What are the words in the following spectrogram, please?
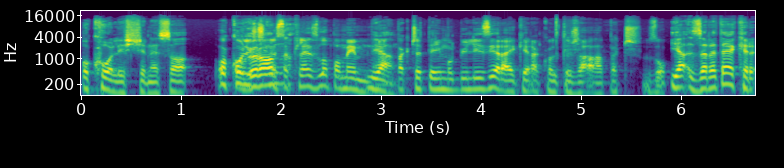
okoliščine so. Okoliščine ogromno- so kle zelo pomembne, Ja. ampak če te imobilizira, je kjerkoli težava, pač zop. Ja, zaradi tega, ker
